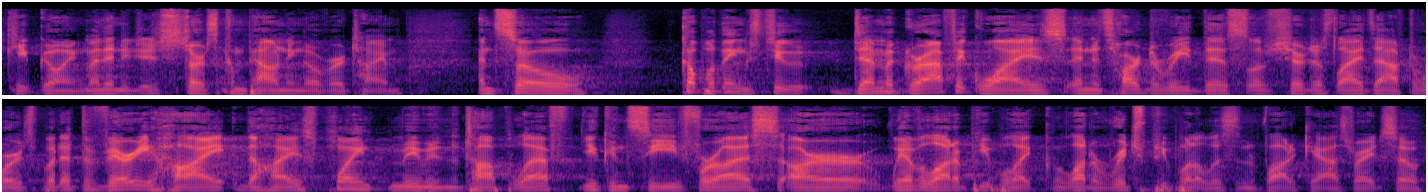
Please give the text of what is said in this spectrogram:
keep going. And then it just starts compounding over time. And so couple things too. Demographic wise and it's hard to read this i'll share the slides afterwards but at the very high the highest point maybe in the top left you can see for us our we have a lot of people like a lot of rich people that listen to podcasts right? So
